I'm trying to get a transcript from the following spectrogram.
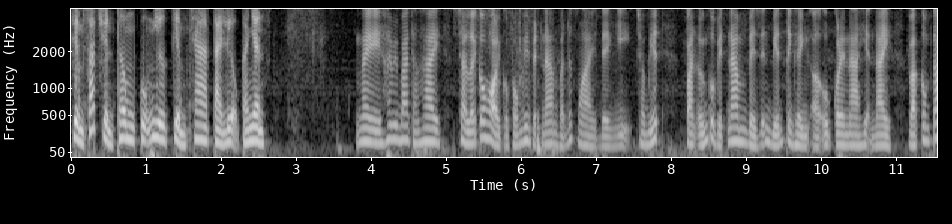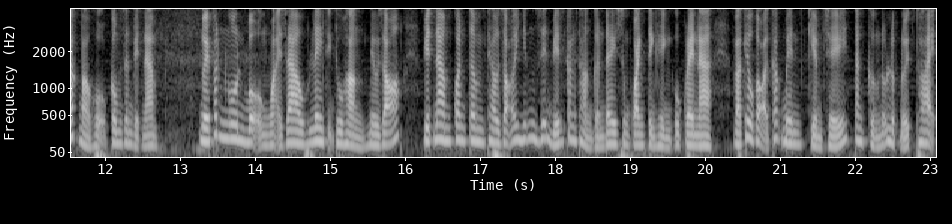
kiểm soát truyền thông cũng như kiểm tra tài liệu cá nhân. Ngày 23 tháng 2, trả lời câu hỏi của phóng viên Việt Nam và nước ngoài đề nghị cho biết phản ứng của Việt Nam về diễn biến tình hình ở Ukraine hiện nay và công tác bảo hộ công dân Việt Nam. Người phát ngôn Bộ Ngoại giao Lê Thị Thu Hằng nêu rõ, Việt Nam quan tâm theo dõi những diễn biến căng thẳng gần đây xung quanh tình hình Ukraine và kêu gọi các bên kiềm chế, tăng cường nỗ lực đối thoại,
